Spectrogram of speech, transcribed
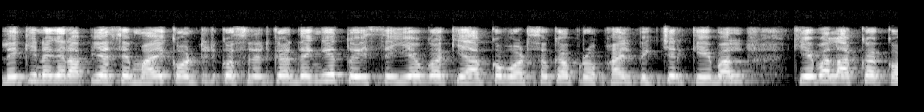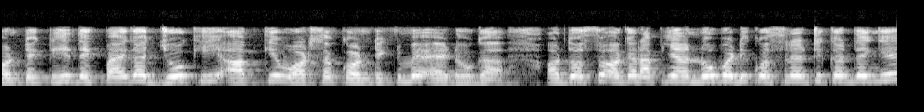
लेकिन अगर आप यहाँ से माई कॉन्टेक्ट को सिलेक्ट कर देंगे तो इससे ये होगा कि आपको व्हाट्सअप का प्रोफ़ाइल पिक्चर केवल केवल आपका कॉन्टैक्ट ही देख पाएगा, जो कि आपके व्हाट्सअप कॉन्टैक्ट में ऐड होगा। और दोस्तों, अगर आप यहाँ नो बडी को सिलेक्ट कर देंगे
